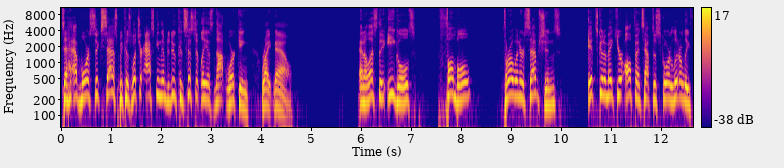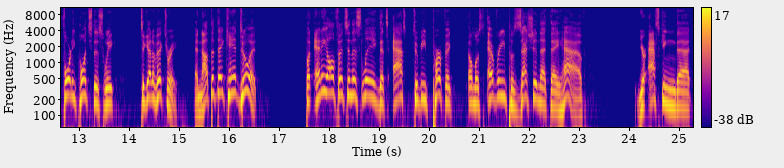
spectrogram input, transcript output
to have more success because what you're asking them to do consistently is not working right now. And unless the Eagles fumble, throw interceptions, it's going to make your offense have to score literally 40 points this week to get a victory. And not that they can't do it, but any offense in this league that's asked to be perfect almost every possession that they have, you're asking that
